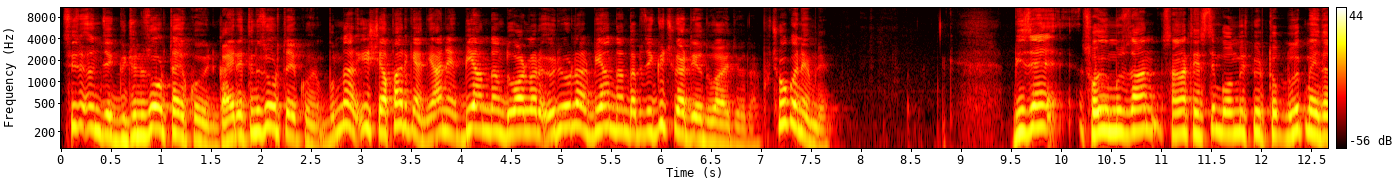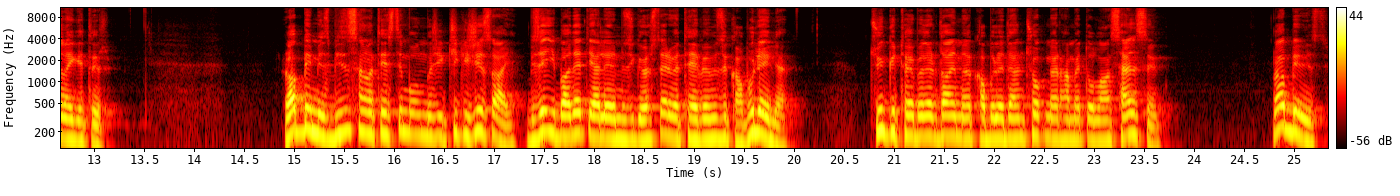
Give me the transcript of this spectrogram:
Siz önce gücünüzü ortaya koyun, gayretinizi ortaya koyun. Bunlar iş yaparken yani bir yandan duvarları örüyorlar, bir yandan da bize güç ver diye dua ediyorlar. Bu çok önemli. Bize soyumuzdan sana teslim olmuş bir topluluk meydana getir. Rabbimiz bizi sana teslim olmuş iki kişi say. Bize ibadet yerlerimizi göster ve tevbemizi kabul eyle. Çünkü tövbeleri daima kabul eden çok merhametli olan sensin. Rabbimiz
